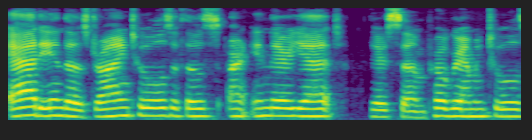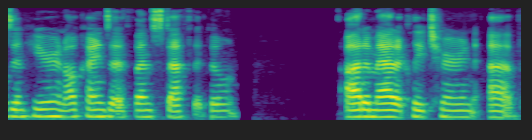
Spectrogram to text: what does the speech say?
add in those drawing tools if those aren't in there yet. There's some programming tools in here and all kinds of fun stuff that don't automatically turn up.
